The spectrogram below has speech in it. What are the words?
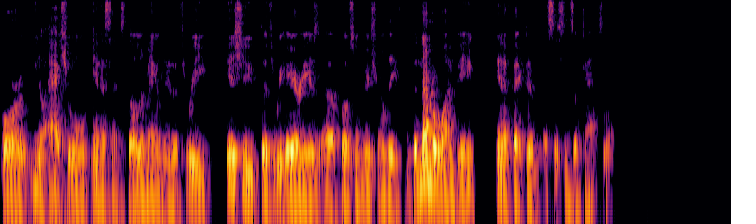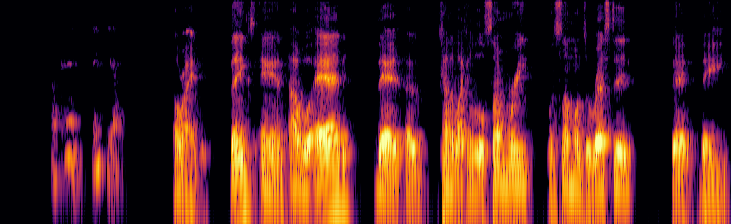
or you know actual innocence. Those are mainly the three issues, the three areas of post conviction relief. With the number one being ineffective assistance of counsel. Okay, thank you. All right, thanks. And I will add that uh, kind of like a little summary when someone's arrested, that they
